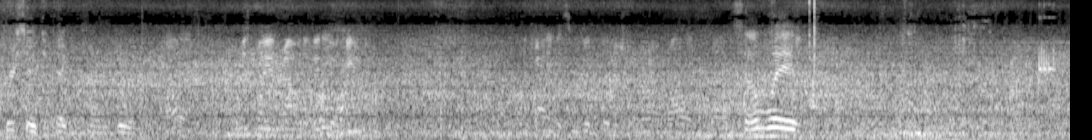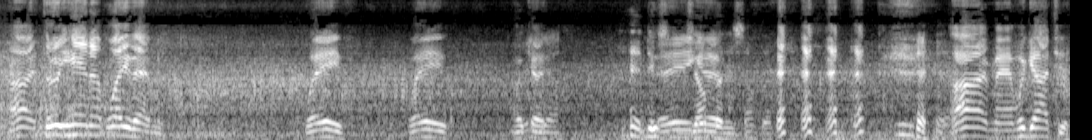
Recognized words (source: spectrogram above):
appreciate you taking the time to do it. I'm just playing around with a video camera. I'm trying to get some good footage from around Raleigh. Some wave. All right, throw your hand up, wave at me. Wave, wave. Okay. Do There you some go. jumping or something. All right, man, we got you.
